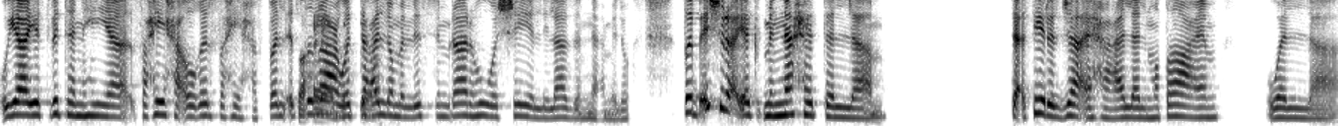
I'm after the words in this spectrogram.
ويا يثبتها إن هي صحيحة أو غير صحيحة. فالاطلاع صحيح والتعلم الاستمرار هو الشيء اللي لازم نعمله. طيب إيش رأيك من ناحية تأثير الجائحة على المطاعم وال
